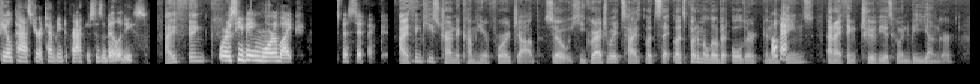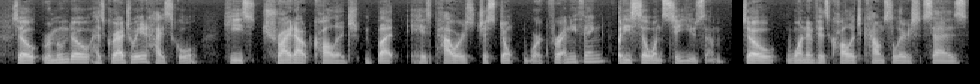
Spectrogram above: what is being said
field pasture attempting to practice his abilities? I think or is he being more like specific? I think he's trying to come here for a job. So he graduates high let's say let's put him a little bit older in the Okay. teens and i think tuvya is going to be younger. So ramundo has graduated high school he's tried out college but his powers just don't work for anything but he still wants to use them so one of his college counselors says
